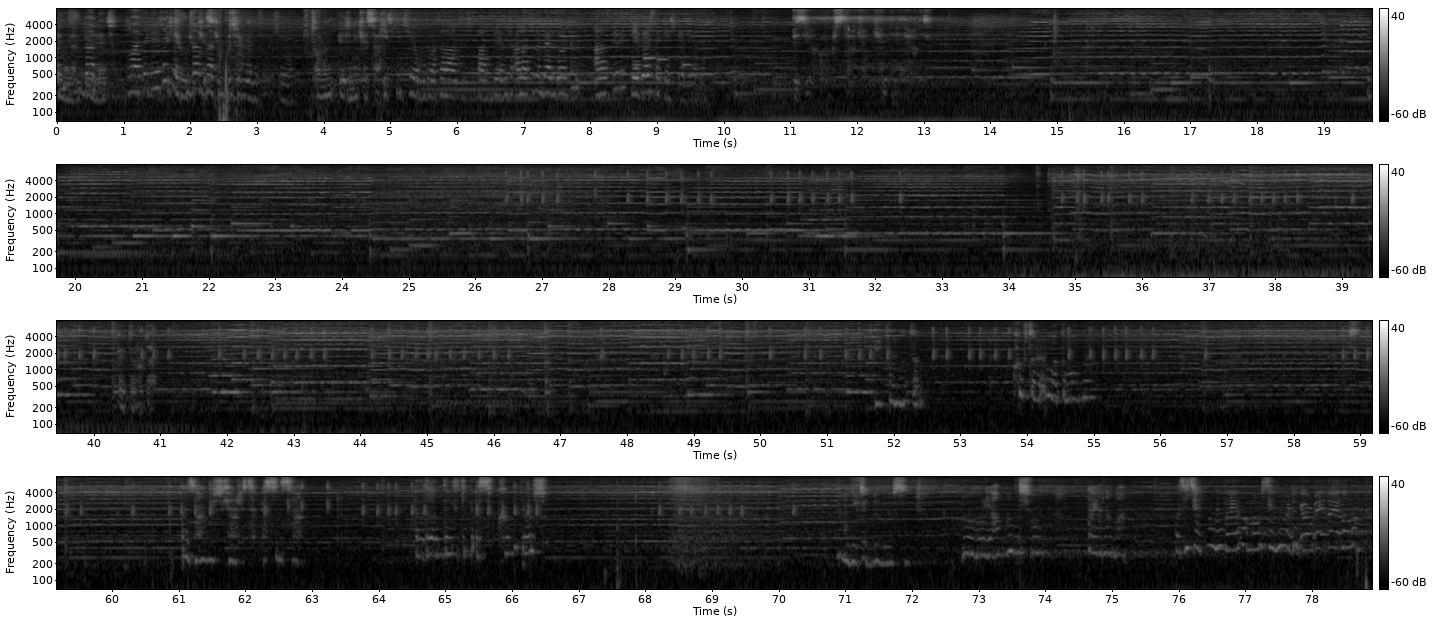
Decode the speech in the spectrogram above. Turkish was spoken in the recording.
denilen tuvalete girecek iki ucu şuradan keskin bıçak. şeye. tutanın elini keser. İçki içiyormuş ortadan ağzı çıplak Anasını ben gördüm. Anası dedi ki, geberse keşke diye. Bizi Yapamadım. Kurtaramadım onu. Neden rüzgarlı tepesin sen? Neden deli gibi esip kalıyorsun? Ne olur dinlemiyorsun. Ne olur yanmamış ol. Dayanamam. Acı çekmene dayanamam. Seni öyle görmeye dayanamam.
